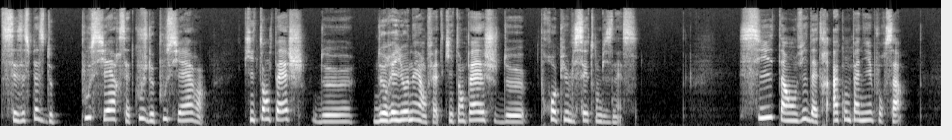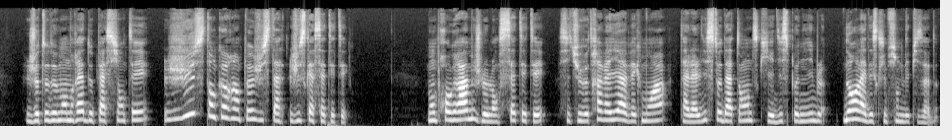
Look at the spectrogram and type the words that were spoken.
ces espèces de poussière, cette couche de poussière qui t'empêche de, de rayonner en fait, qui t'empêche de propulser ton business. Si tu as envie d'être accompagné pour ça, je te demanderai de patienter juste encore un peu jusqu'à cet été. Mon programme, je le lance cet été. Si tu veux travailler avec moi, tu as la liste d'attente qui est disponible dans la description de l'épisode.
